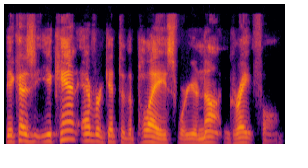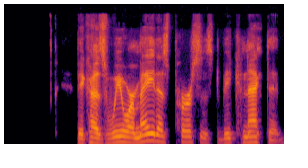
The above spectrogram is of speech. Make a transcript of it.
because you can't ever get to the place where you're not grateful because we were made as persons to be connected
